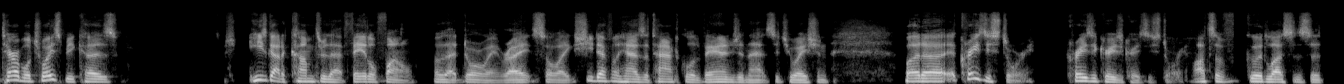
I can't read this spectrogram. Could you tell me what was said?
terrible choice because he's got to come through that fatal funnel of that doorway, right? So like she definitely has a tactical advantage in that situation. But uh, a crazy story. Crazy, crazy, crazy story. Lots of good lessons to,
